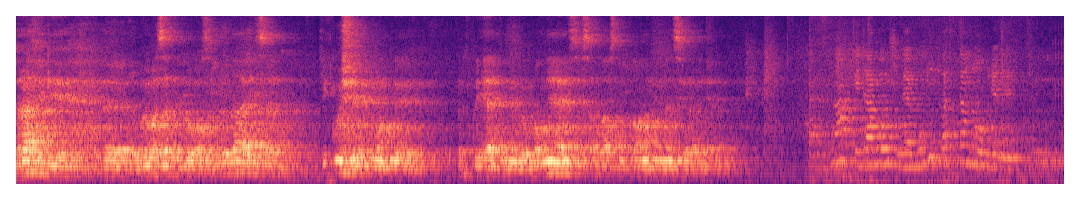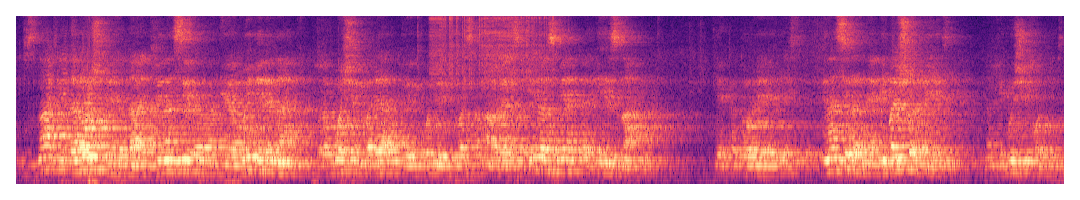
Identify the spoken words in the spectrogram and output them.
Графіки вивоза э, ТДО соблюдаються, Текущие ремонти підприємствами выполняются согласно плану финансирования. Знаки дорожные будут восстановлены. Знаки дорожные да, финансирование выделено, В рабочем порядке будет восстанавливаться и разметка, и знак. Те, которые есть. Финансирование небольшое но есть, на текущий год есть.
